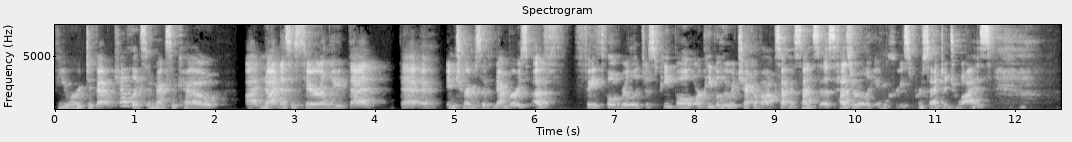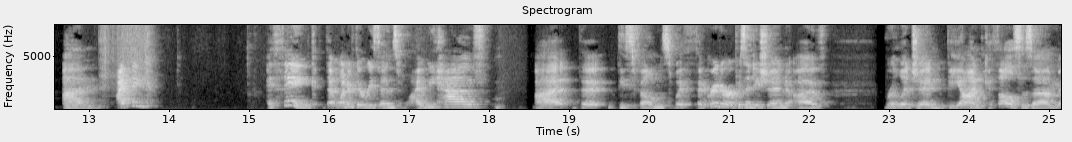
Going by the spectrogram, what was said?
fewer devout Catholics in Mexico, uh, not necessarily that the in terms of numbers of faithful religious people or people who would check a box on a census has really increased percentage wise. Um, I think I think that one of the reasons why we have uh, the these films with the greater representation of religion beyond Catholicism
